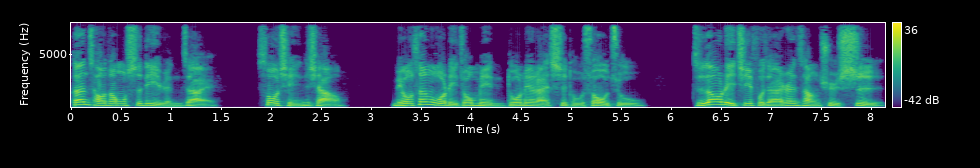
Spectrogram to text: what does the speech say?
但朝中势力仍在，受其影响，牛僧孺、李宗闵多年来仕途受阻，直到李基甫在任上去世，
